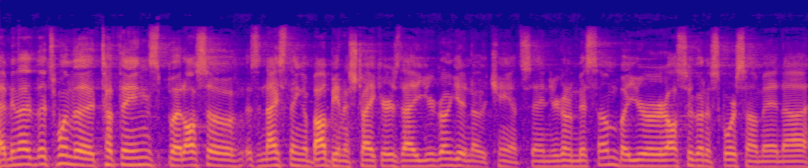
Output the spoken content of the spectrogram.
I mean that, that's one of the tough things, but also it's a nice thing about being a striker is that you're going to get another chance, and you're going to miss some, but you're also going to score some, and uh,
